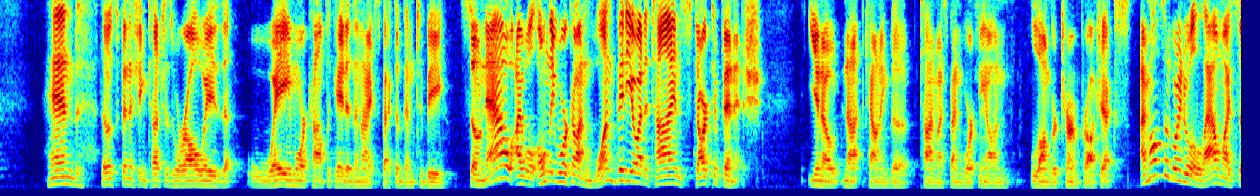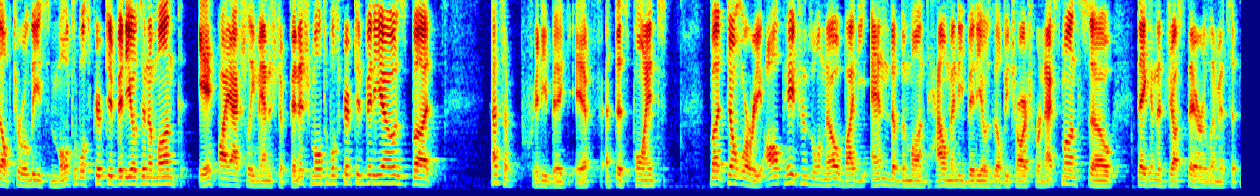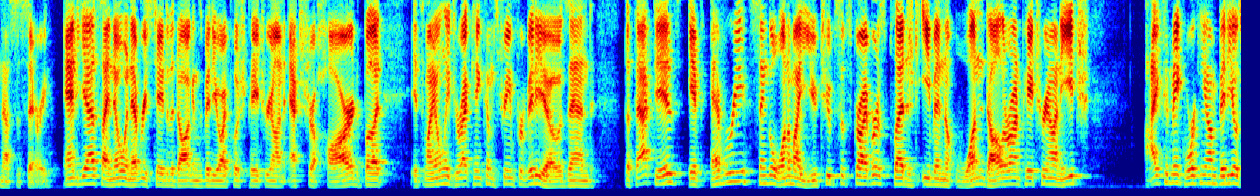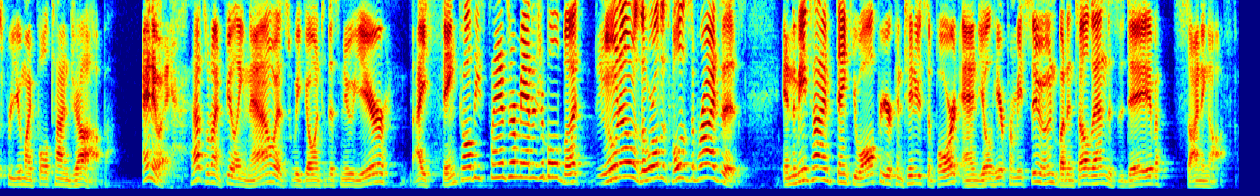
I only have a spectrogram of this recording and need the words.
And those finishing touches were always way more complicated than I expected them to be. So now I will only work on one video at a time, start to finish. You know, not counting the time I spend working on longer term projects. I'm also going to allow myself to release multiple scripted videos in a month if I actually manage to finish multiple scripted videos, but that's a pretty big if at this point. But don't worry, all patrons will know by the end of the month how many videos they'll be charged for next month, so they can adjust their limits if necessary. And yes, I know in every State of the Doggins video I push Patreon extra hard, but it's my only direct income stream for videos, and the fact is, if every single one of my YouTube subscribers pledged even $1 on Patreon each, I could make working on videos for you my full-time job. Anyway, that's what I'm feeling now as we go into this new year. I think all these plans are manageable, but who knows, the world is full of surprises. In the meantime, thank you all for your continued support, and you'll hear from me soon, but until then, this is Dave, signing off.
